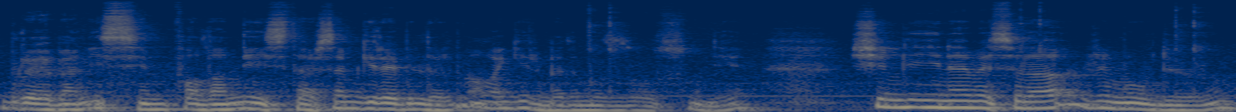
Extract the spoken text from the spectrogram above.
Buraya ben isim falan ne istersem girebilirdim ama girmedim hızlı olsun diye. Şimdi yine mesela remove diyorum.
